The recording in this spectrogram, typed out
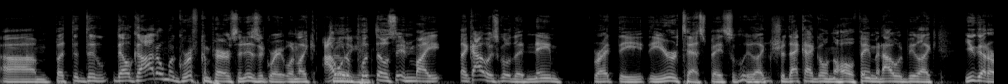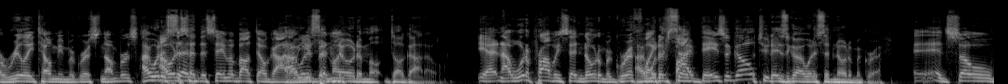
Um, but the, the Delgado McGriff comparison is a great one. Like I Really would have put those in my like I always go the name right the the ear test basically Mm-hmm. like should that guy go in the Hall of Fame and I would be like you got to really tell me McGriff's numbers. I would've would've said- said, the same about Delgado. I would have said like- no to Delgado. Yeah, and I would have probably said no to McGriff I like five said- days ago. Two days ago, I would have said no to McGriff. And so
